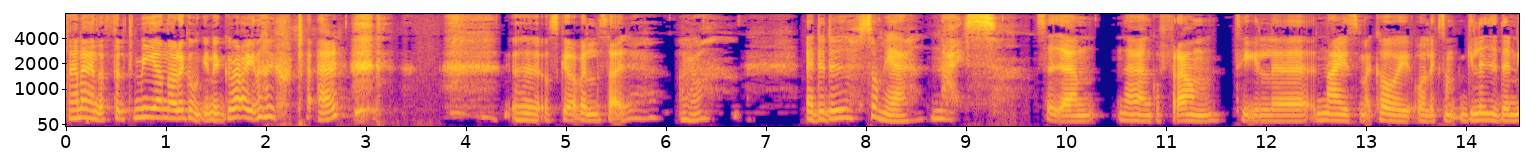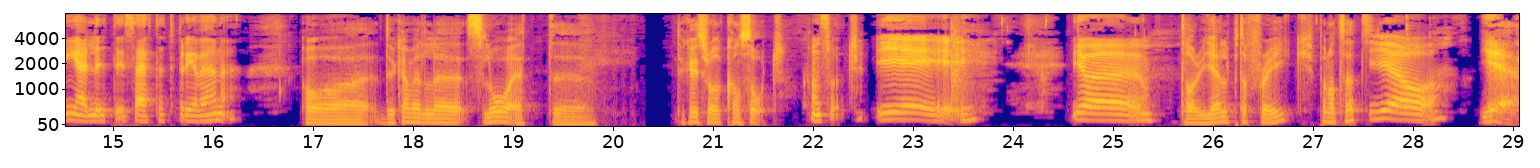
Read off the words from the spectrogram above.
Han har ändå följt med några gånger när Grind har gjort det här. Eh, och ska väl så här, ja. Är det du som är nice? Säger han när han går fram till eh, Nice McCoy och liksom glider ner lite i sätet bredvid henne. Och du kan väl eh, slå ett... eh, Du kan ju slå konsort. Konsort. Yay! Jag... Tar du hjälp av Frake på något sätt? Ja. Yeah,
